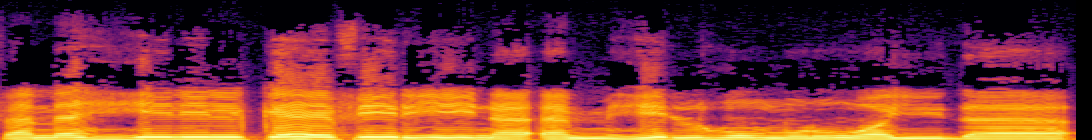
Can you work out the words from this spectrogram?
فمهل الكافرين أمهلهم رويدا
